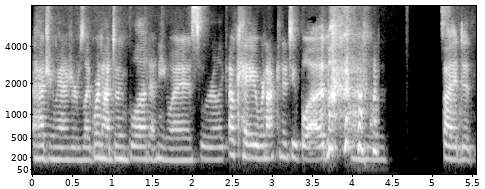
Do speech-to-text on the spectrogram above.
the hatchery manager was like we're not doing blood anyway. So we were like okay we're not going to do blood. Mm-hmm. so i did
